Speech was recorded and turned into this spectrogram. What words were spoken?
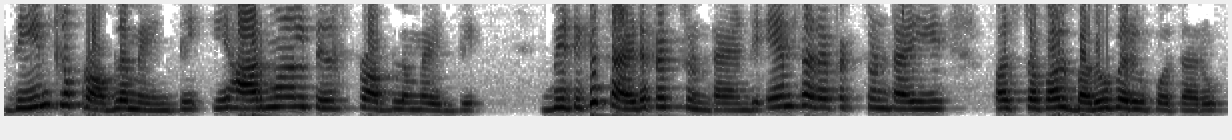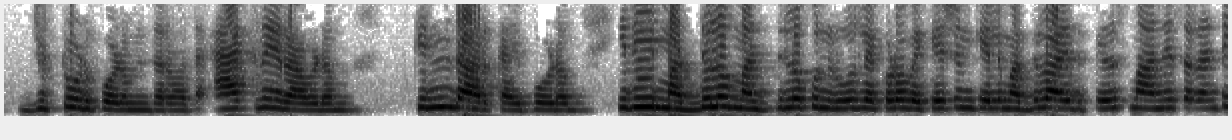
దీంట్లో ప్రాబ్లం ఏంటి? ఈ హార్మోనల్ పిల్స్ ప్రాబ్లం ఏంటి? వీటికి సైడ్ ఎఫెక్ట్స్ ఉంటాయండి. ఏం సైడ్ ఎఫెక్ట్స్ ఉంటాయి? ఫస్ట్ ఆఫ్ ఆల్ బరువు పెరిగిపోతారు. జుట్టు ఊడిపోవడం తర్వాత యాక్నే రావడం స్కిన్ డార్క్ అయిపోవడం. ఇది మధ్యలో మధ్యలో కొన్ని రోజులు ఎక్కడో వెకేషన్కి వెళ్ళి మధ్యలో ఐదు పిల్స్ మానేశారంటే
